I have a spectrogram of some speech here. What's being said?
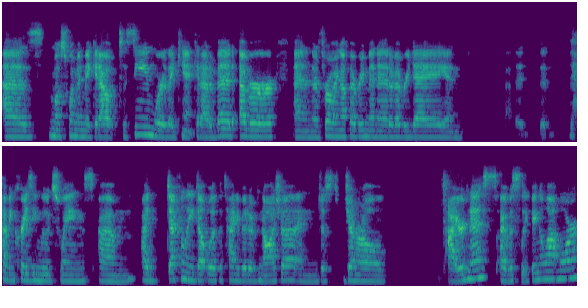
as most women make it out to seem, where they can't get out of bed ever and they're throwing up every minute of every day and having crazy mood swings. Um, I definitely dealt with a tiny bit of nausea and just general tiredness. I was sleeping a lot more,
